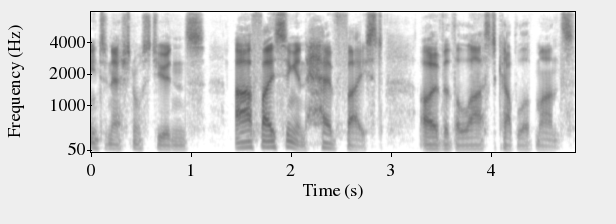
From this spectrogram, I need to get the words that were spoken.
international students are facing and have faced over the last couple of months.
